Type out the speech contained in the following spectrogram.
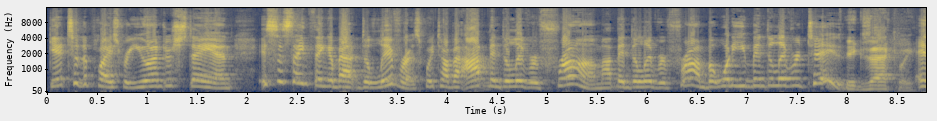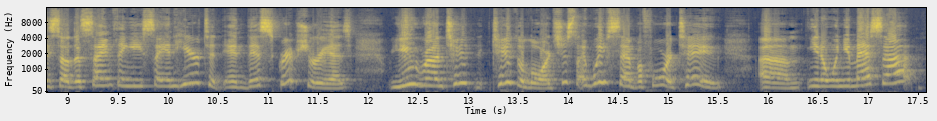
get to the place where you understand it's the same thing about deliverance we talk about i've been delivered from i've been delivered from but what have you been delivered to Exactly. and so the same thing he's saying here to in this scripture is you run to to the lord It's just like we've said before too um, you know when you mess up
